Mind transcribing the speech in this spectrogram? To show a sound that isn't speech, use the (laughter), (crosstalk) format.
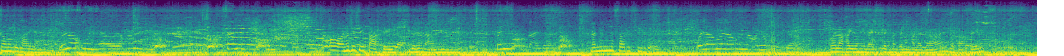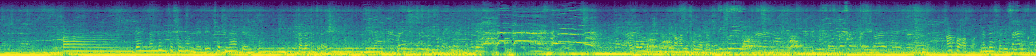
Oo, ikaw magbabayan. Wala kuya, wala kami. Saan po po makikita? Oo, ano dito yung package? Dala namin. Kanina po galing. Nandun niya sa resibo eh. Wala, wala akong nakano kuya. Wala kayong ina-expect na ganung halaga na package? Ah, gan nandun kasi ma'am eh. Check natin kung hindi talaga sa hindi lang. May ano po kayo? Nandun sa resibo. Saan ko?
